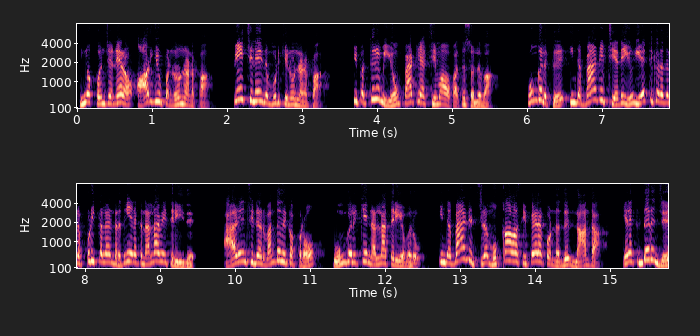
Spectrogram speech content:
இன்னும் கொஞ்ச நேரம் ஆர்கியூ பண்ணணும்னு நினைப்பான். பேச்சிலே இதை முடிக்கணும்னு நினைப்பான். இப்ப திரும்பியும் பேட்ரியாக்சிமாவை பார்த்து சொல்லுவான். உங்களுக்கு இந்த பேண்டிட்ஸ் எதையும் ஏத்துக்கிறதுல பிடிக்கலன்றது எனக்கு நல்லாவே தெரியுது. ஆலியன்சிடர் வந்ததுக்கு அப்புறம் உங்களுக்கே நல்லா தெரிய வரும். இந்த பேண்டிட்ஸ்ல முக்காவாசி பேரை கொண்டது நான் தான். எனக்கு தெரிஞ்சு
